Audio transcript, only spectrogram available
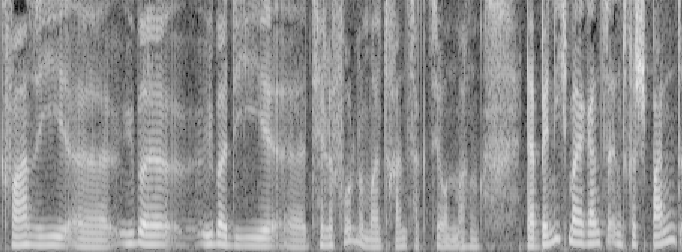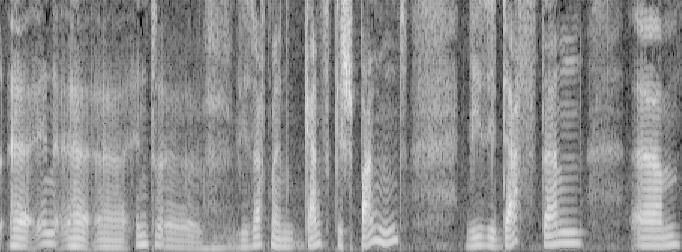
quasi äh, über, über die äh, Telefonnummer-Transaktion machen. Da bin ich mal ganz interessant, äh, in, äh, äh, in, äh, wie sagt man, ganz gespannt, wie sie das dann ähm,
